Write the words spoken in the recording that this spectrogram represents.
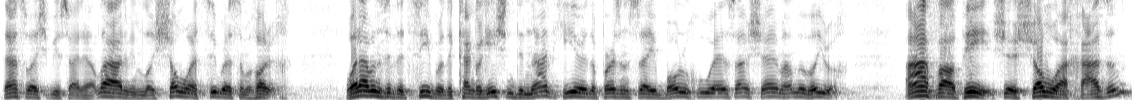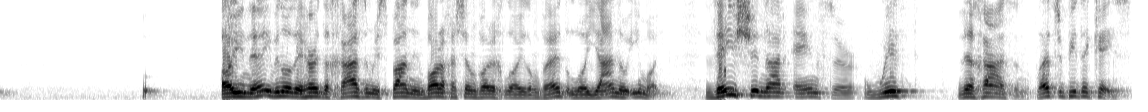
That's why it should be said out loud. V'im Lo Shomu At Tzibur Esam Varich. What happens if the tzibur, the congregation, did not hear the person say Baruch Hu Es Hashem Hamavayrach? Afal pi sheshamu achazan. Even though they heard the chazan responding Baruch Hashem Varich Lo Ved Lo Yanu Imay, they should not answer with the chazan. Let's repeat the case.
